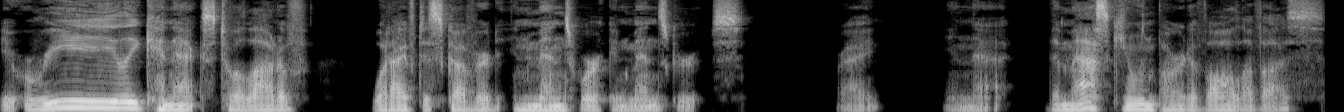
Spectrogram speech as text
it really connects to a lot of what I've discovered in men's work and men's groups, right? In that the masculine part of all of us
